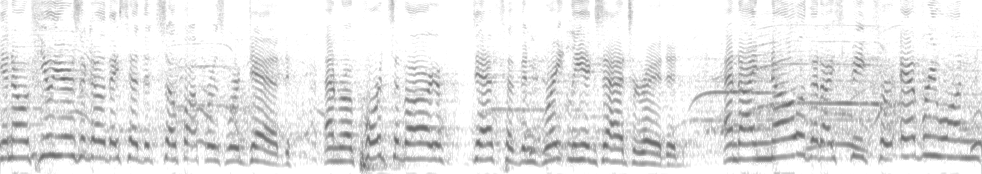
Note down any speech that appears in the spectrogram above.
You know, a few years ago they said that soap operas were dead, and reports of our death have been greatly exaggerated. And I know that I speak for everyone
